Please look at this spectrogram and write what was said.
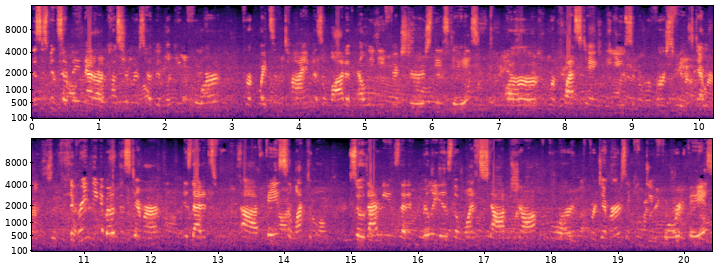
This has been something that our customers have been looking for for quite some time as a lot of LED fixtures these days are requesting the use of a reverse phase dimmer. The great thing about this dimmer is that it's uh, phase selectable. So that means that it really is the one-stop shop for, for dimmers. It can do forward phase,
